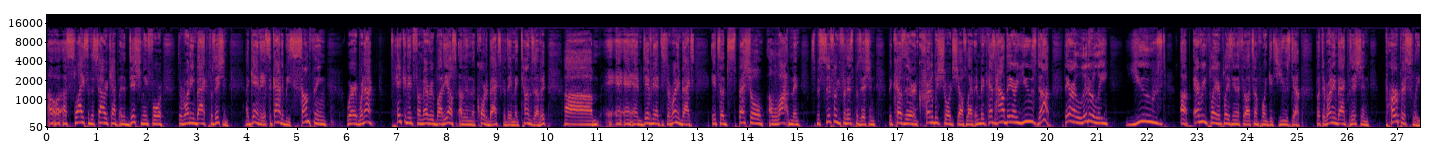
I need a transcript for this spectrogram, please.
a a slice of the salary cap additionally for the running back position. Again, it's got to be something where we're not taking it from everybody else other than the quarterbacks because they make tons of it, um, and, and divvying it to the running backs. It's a special allotment specifically for this position because they're incredibly short shelf life and because how they are used up. They are literally used up. Every player plays in the NFL at some point gets used up, but the running back position purposely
